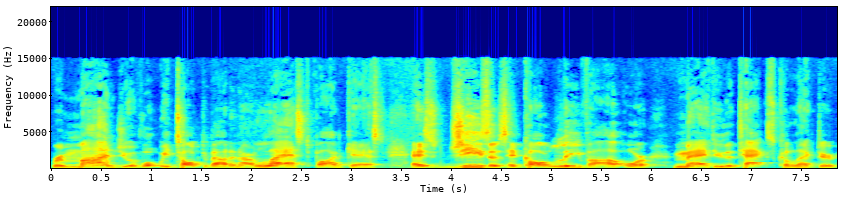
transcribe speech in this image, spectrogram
remind you of what we talked about in our last podcast as Jesus had called Levi or Matthew the tax collector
